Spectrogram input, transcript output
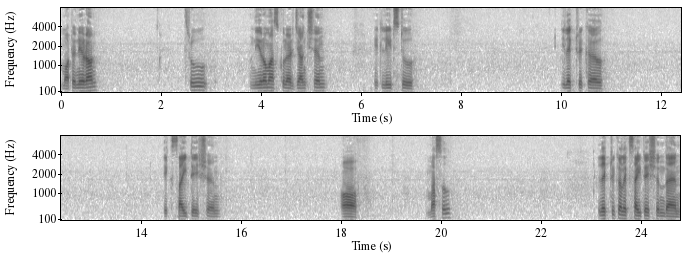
motor neuron through neuromuscular junction it leads to electrical excitation of muscle, electrical excitation then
